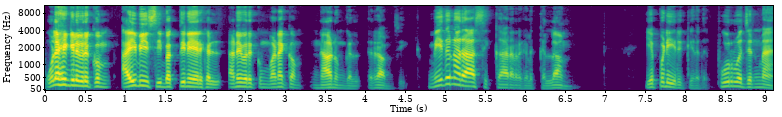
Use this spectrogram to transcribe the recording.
உலகெங்கில் இருக்கும் ஐபிசி பக்தி நேயர்கள் அனைவருக்கும் வணக்கம். நான் உங்கள் ராம்ஜி. மிதுன ராசிக்காரர்களுக்கெல்லாம் எப்படி இருக்கிறது? பூர்வ ஜென்ம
